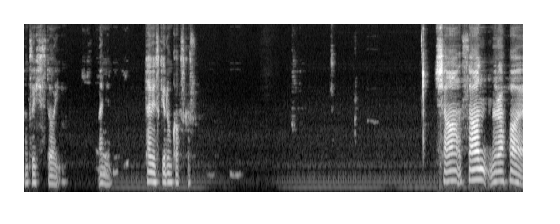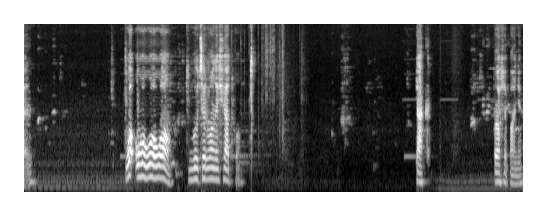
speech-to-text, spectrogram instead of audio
Tam coś stoi. A nie. Tam jest kierunkowskaz. Cha San Rafael. Ło, ło, ło, ło! Tu było czerwone światło. Tak. Proszę panie.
